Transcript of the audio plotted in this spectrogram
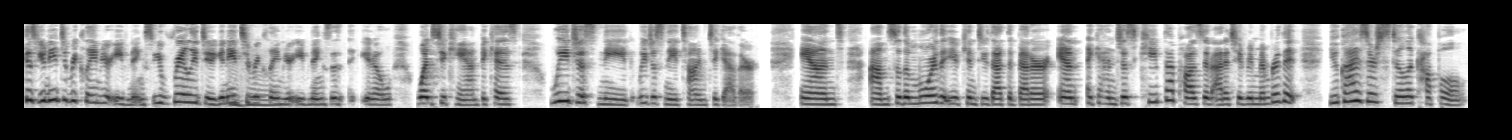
because you need to reclaim your evenings. You really do. You need mm-hmm. to reclaim your evenings, uh, you know, once you can, because we just need we just need time together and um, so the more that you can do that, the better. And again, just keep that positive attitude. Remember that you guys are still a couple.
